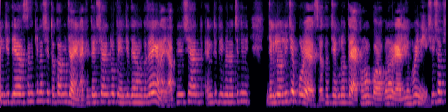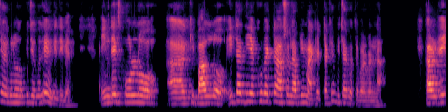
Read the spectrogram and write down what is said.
এন্ট্রি দিয়ে আসছেন কিনা সেটা তো আমি জানি না, কিন্তু এই শেয়ারগুলোতে এন্ট্রি দেওয়ার মতো জায়গা নাই। আপনি শেয়ার এন্ট্রি দিবেন হচ্ছে যেগুলো নিচে পড়ে আছে, অর্থাৎ যেগুলোতে এখনও বড় কোনো র্যালি হয়নি, সেসব শেয়ারগুলো খুঁজে খুঁজে এন্ট্রি দিবেন। ইন্ডেক্স পড়ল আর কি বাড়লো, এটা দিয়ে খুব একটা আসলে আপনি মার্কেটটাকে বিচার করতে পারবেন না। কারণ এই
